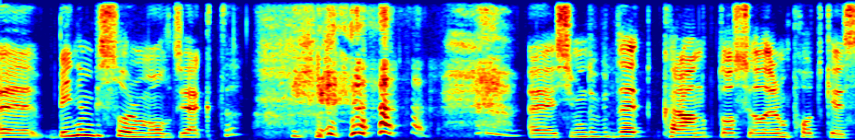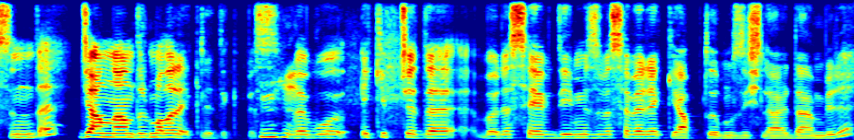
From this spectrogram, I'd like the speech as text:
Ee, benim bir sorum olacaktı. Ee, şimdi bir de Karanlık Dosyaların podcast'inde canlandırmalar ekledik biz. Ve bu ekipçe de böyle sevdiğimiz ve severek yaptığımız işlerden biri.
